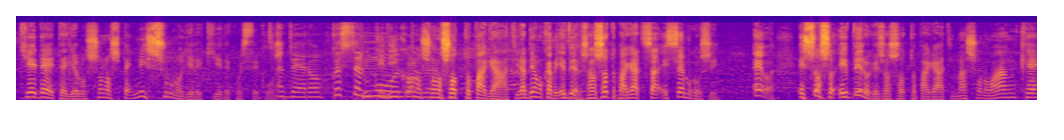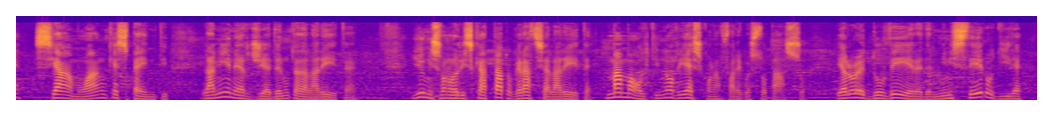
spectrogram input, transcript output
Chiedeteglielo, sono spenti, nessuno gliele chiede queste cose. È vero, questo è Tutti molto dicono vero. sono sottopagati, l'abbiamo capito, è vero, sono sottopagati, è sempre così. È, è, so, è, vero che sono sottopagati, ma sono anche, siamo anche spenti. La mia energia è venuta dalla rete. Io mi sono riscattato grazie alla rete, ma molti non riescono a fare questo passo. E allora è dovere del Ministero dire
